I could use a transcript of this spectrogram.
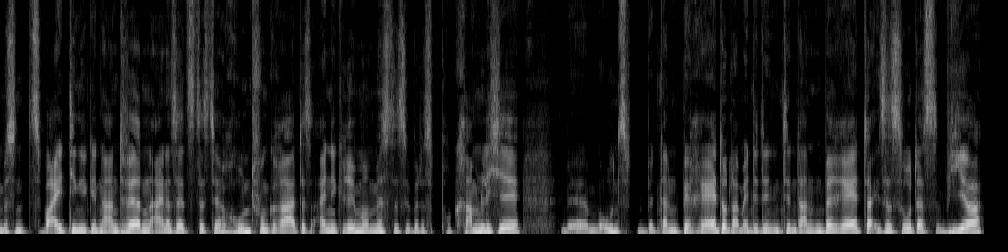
müssen zwei Dinge genannt werden. Einerseits, dass der Rundfunkrat das eine Gremium ist, das über das Programmliche äh, uns dann berät und am Ende den Intendanten berät. Da ist es so, dass wir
